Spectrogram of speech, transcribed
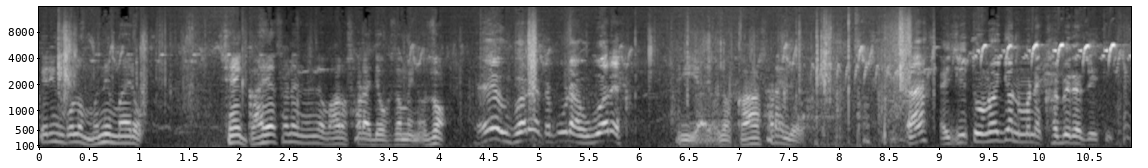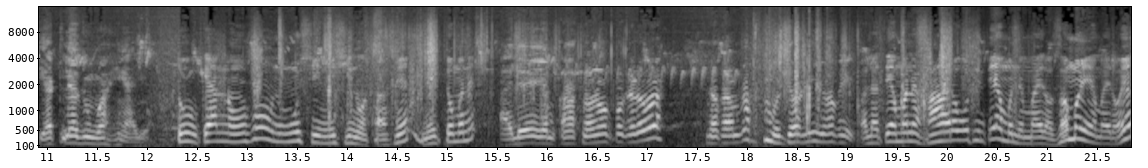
કરીને બોલો મને માર્યો. છે ગાયા સડે ને એને વારો સડાઈ દેવો જમીનો જો. એ ઊભો રે ટપુડા ઊભો રે. ઈ આયો જો ઘા સડાઈ લેવો હા? એ તું ન ગયો ને મને ખબર જ હતી. એટલે જ હું વાહી આવ્યો. તું ક્યારનો હું શું મૂસી મીસી નો થશે નહીં તો મને? અલે એમ કાંકનો ન પકડો ન કામ તો મજો નહીં આવે. એટલે તે મને હારો ઉઠીને તે મને માર્યો જમઈએ માર્યો હે?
